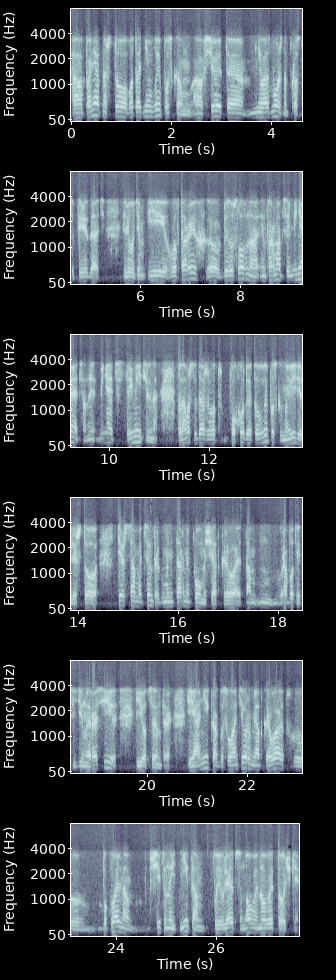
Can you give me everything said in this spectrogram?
а, понятно, что вот одним выпуском а, все это невозможно просто передать людям. И, во-вторых, а, безусловно, информация меняется, она меняется стремительно, потому что даже вот по ходу этого выпуска мы видели, что те же самые центры гуманитарной помощи открывают, там работает Единая Россия, ее центры, и они как бы с волонтерами открывают э, буквально в считанные дни там появляются новые-новые точки.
